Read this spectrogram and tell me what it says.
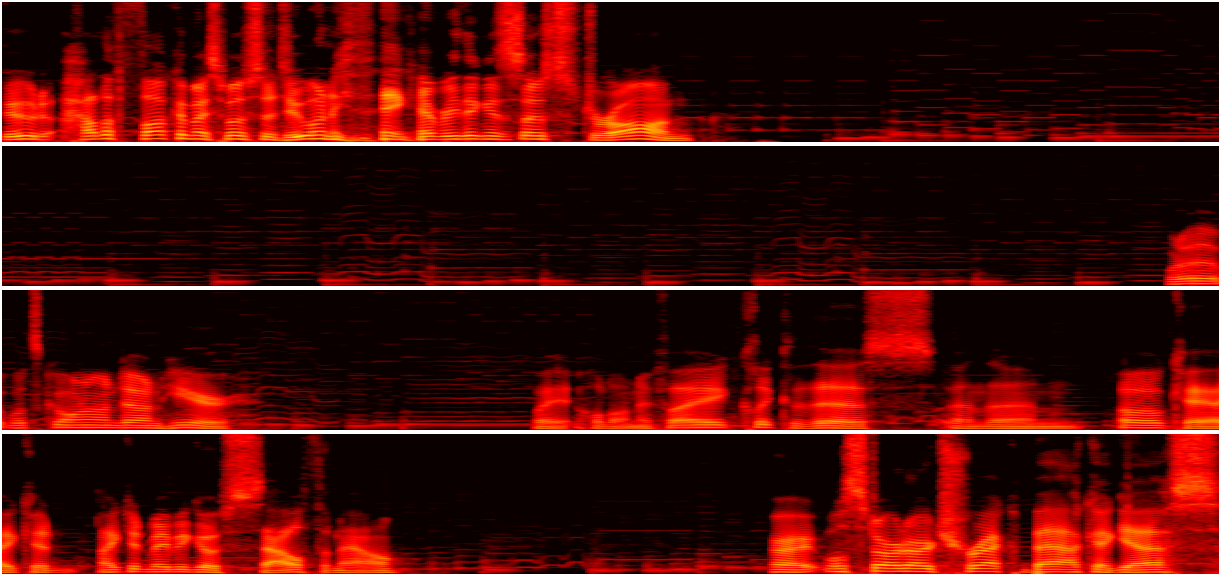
Dude, how the fuck am I supposed to do anything? Everything is so strong. What uh, what's going on down here? Wait, hold on. If I click this and then oh okay, I could I could maybe go south now. All right, we'll start our trek back, I guess.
